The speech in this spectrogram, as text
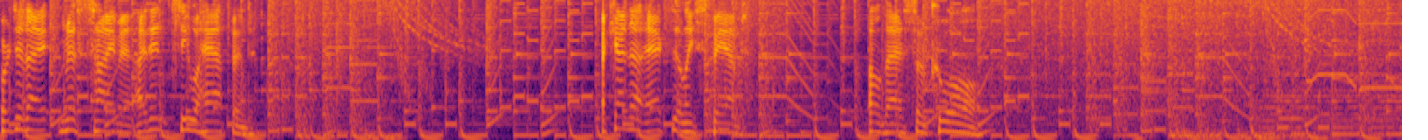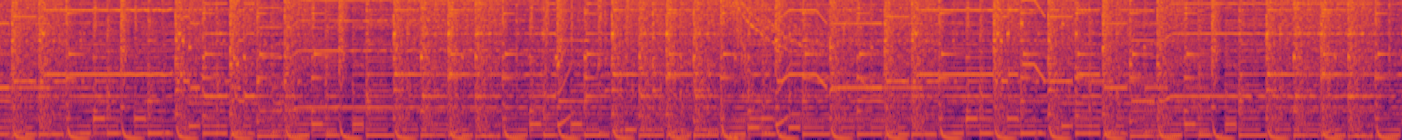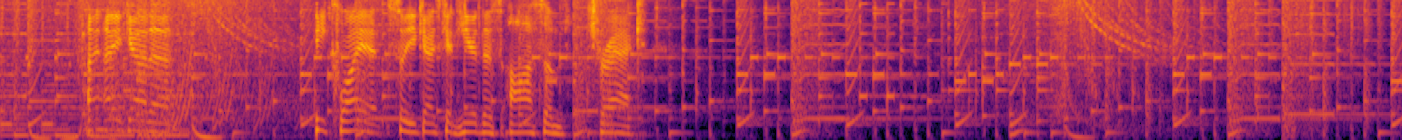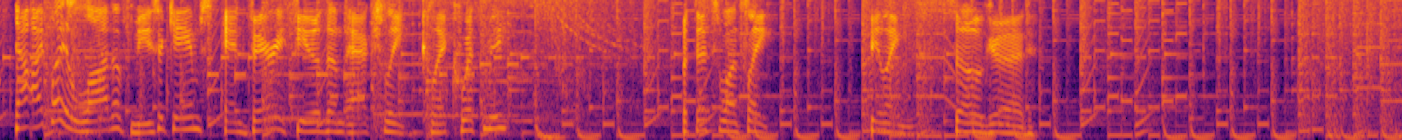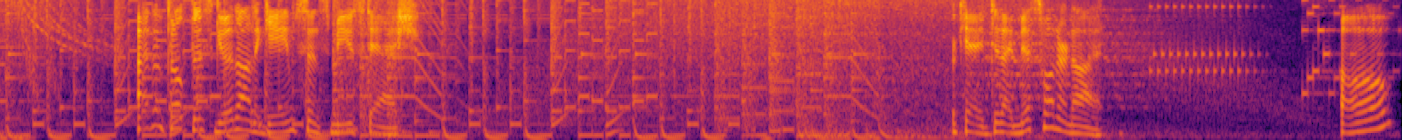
Or did I mistime it? I didn't see what happened. I kind of accidentally spammed. Oh, that is so cool. I, I gotta be quiet so you guys can hear this awesome track. Now, I play a lot of music games, and very few of them actually click with me. But this one's like feeling so good. Haven't felt this good on a game since Muse Dash. Okay, did I miss one or not? Oh.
